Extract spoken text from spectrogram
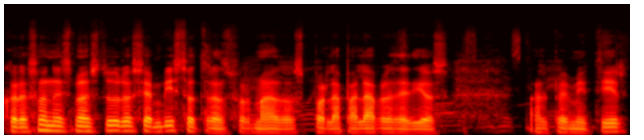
corazones más duros se han visto transformados por la palabra de Dios al permitir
